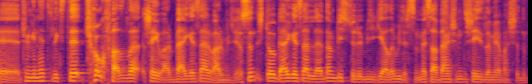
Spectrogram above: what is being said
Ee, çünkü Netflix'te çok fazla şey var, belgesel var biliyorsun. İşte o belgesellerden bir sürü bilgi alabilirsin. Mesela ben şimdi şey izlemeye başladım.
